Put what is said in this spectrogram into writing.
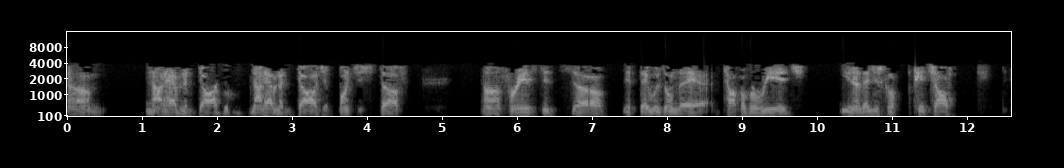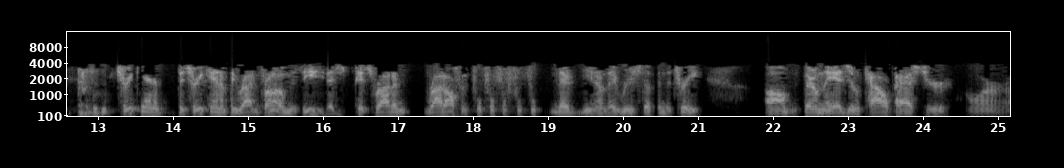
Um, not having to dodge, not having to dodge a bunch of stuff. Uh, for instance, uh, if they was on the top of a ridge, you know, they're just going to pitch off to the tree canopy, the tree canopy right in front of them. It's easy. They just pitch right in, right off and foo, foo, foo, foo, foo. They, you know, they roost up in the tree. Um, if they're on the edge of a cow pasture or,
